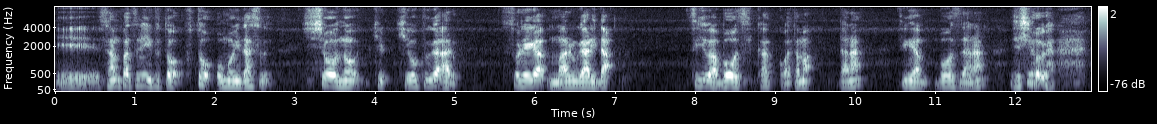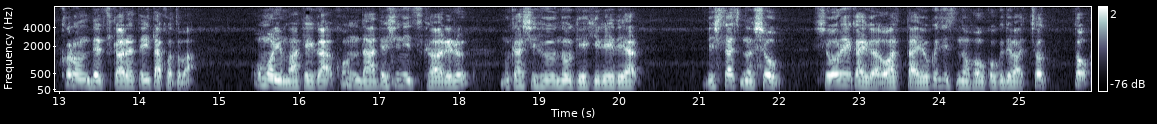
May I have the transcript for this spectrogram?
えー、散髪に行くとふと思い出す師匠の記憶がある。それが丸刈りだ。次は坊主、かっこ頭だな。次は坊主だな。師匠が転んで使われていた言葉。主に負けが込んだ弟子に使われる昔風の激励である。弟子たちの勝負、奨励会が終わった翌日の報告ではちょっと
